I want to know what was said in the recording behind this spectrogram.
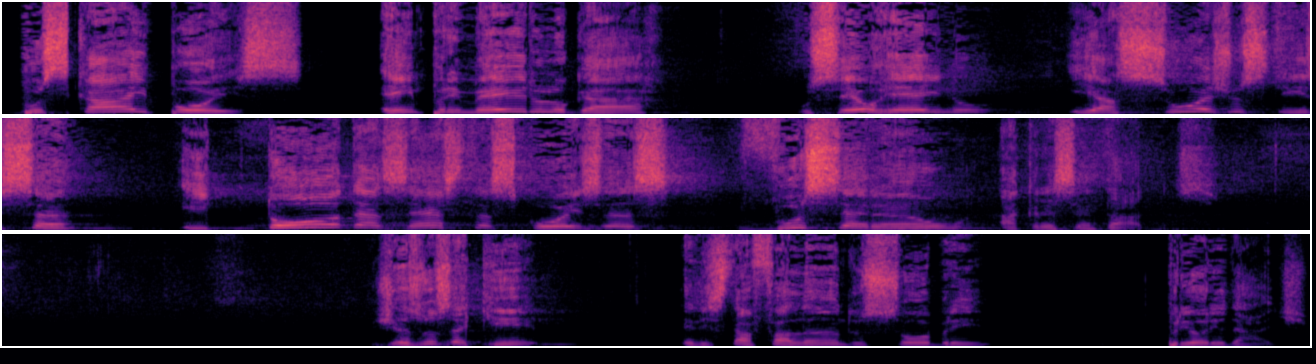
Buscai, pois, em primeiro lugar, o seu reino e a sua justiça, e todas estas coisas vos serão acrescentadas. Jesus aqui, ele está falando sobre prioridade.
